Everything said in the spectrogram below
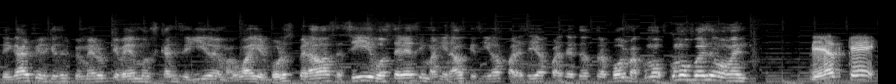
de, Garfield, que es el primero que vemos casi seguido de Maguire? ¿Vos lo esperabas así? ¿Vos te habías imaginado que se iba a aparecer y a aparecer de otra forma? ¿Cómo, cómo fue ese momento? Vieras que,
